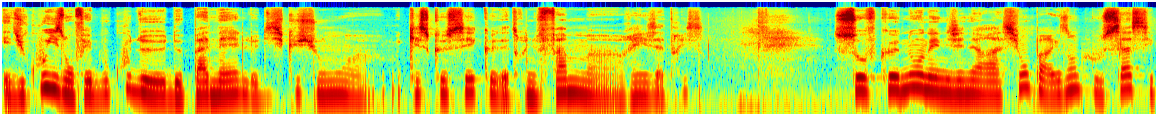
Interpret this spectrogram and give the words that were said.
Et du coup, ils ont fait beaucoup de, panels, de discussions. Qu'est-ce que c'est que d'être une femme réalisatrice? Sauf que nous, on est une génération, par exemple, où ça, c'est,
